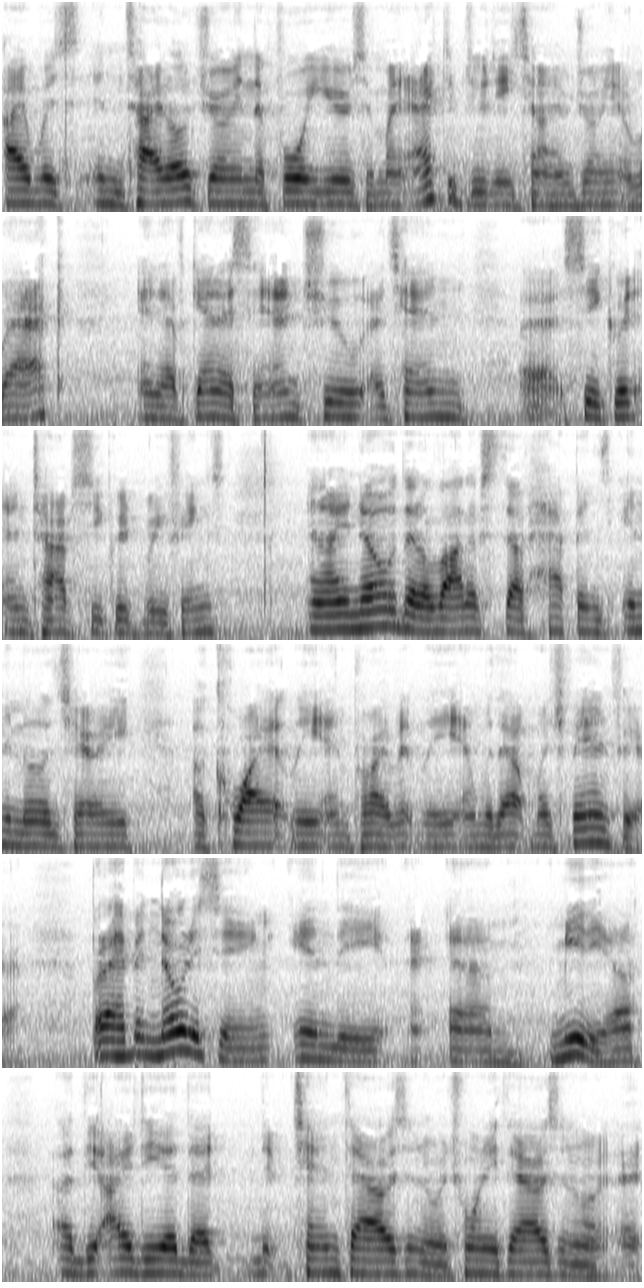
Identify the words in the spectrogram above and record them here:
I was entitled during the four years of my active duty time during Iraq and Afghanistan to attend uh, secret and top secret briefings. And I know that a lot of stuff happens in the military uh, quietly and privately and without much fanfare. But I have been noticing in the um, media uh, the idea that 10,000 or 20,000, or uh,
